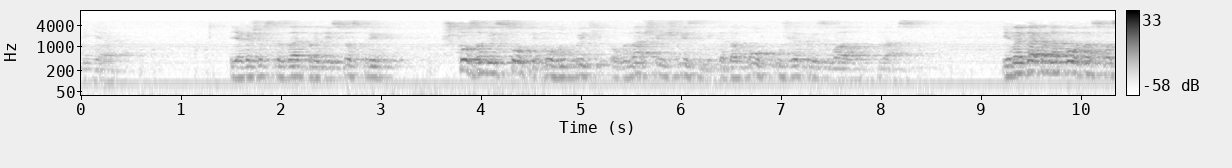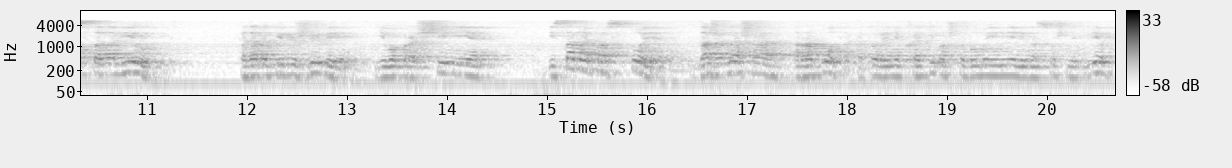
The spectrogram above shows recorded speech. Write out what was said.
меня. Я хочу сказать, братья и сестры, что за высоты могут быть в нашей жизни, когда Бог уже призвал нас. Иногда, когда Бог нас восстановил, когда мы пережили Его прощение, и самое простое, даже наша работа, которая необходима, чтобы мы имели насущный хлеб,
